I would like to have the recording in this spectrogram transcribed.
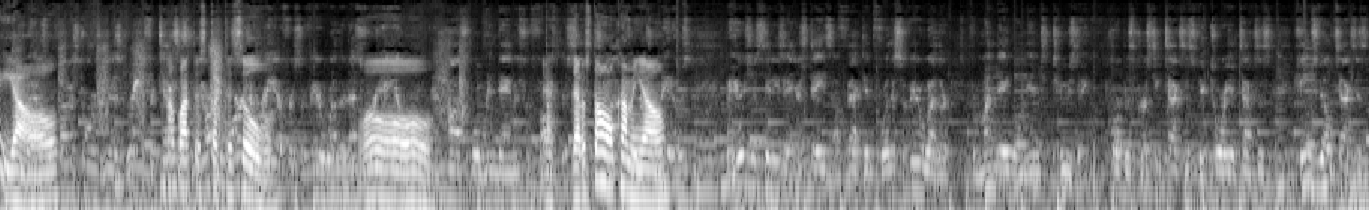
Hey y'all. I'm about to start this over. Whoa. Got a storm coming, y'all. But here's your cities and your states affected for the severe weather from Monday going into Tuesday. Corpus Christi, Texas, Victoria, Texas, Kingsville, Texas,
